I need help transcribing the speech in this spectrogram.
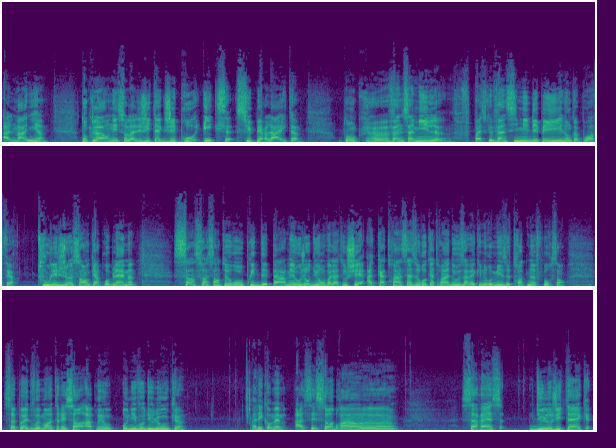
Allemagne. Donc là, on est sur la Logitech G Pro X Superlight. Donc 25 euh, 000, presque 26 000 DPI, donc on pourra faire tous les jeux sans aucun problème. 160 euros au prix de départ, mais aujourd'hui on va la toucher à 96,92 euros avec une remise de 39%. Ça peut être vraiment intéressant. Après, au niveau du look, elle est quand même assez sobre. Hein, euh. ça reste du Logitech.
